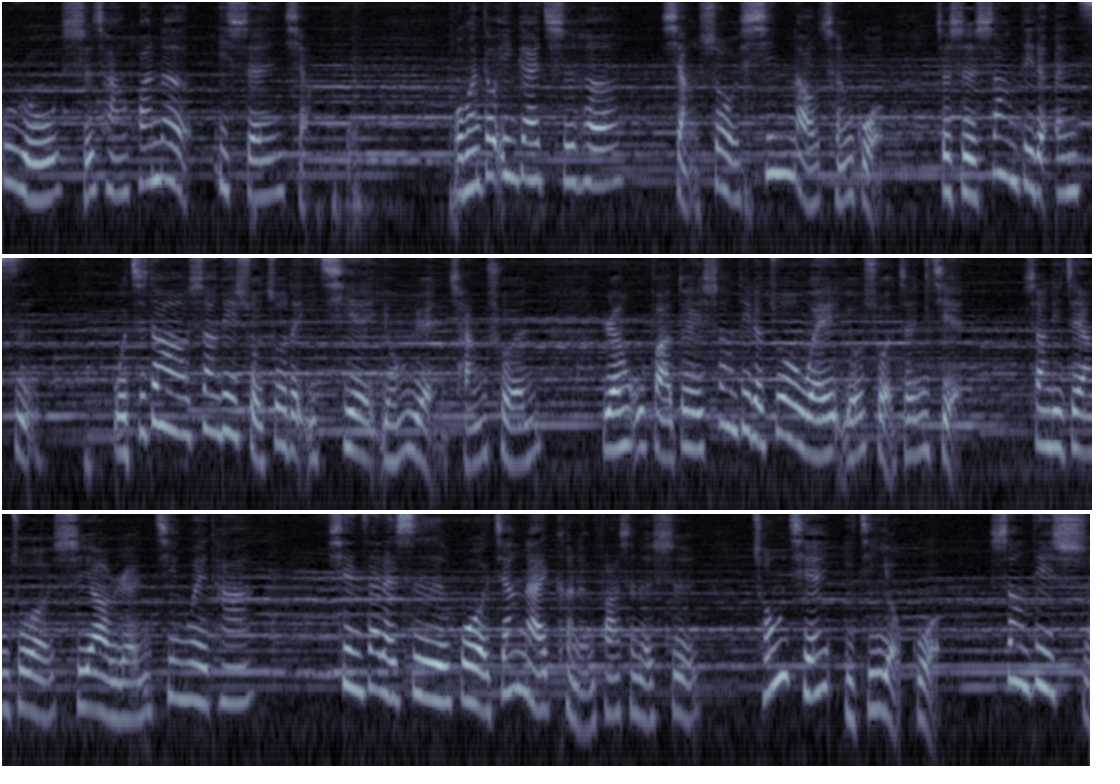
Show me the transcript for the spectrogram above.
不如时常欢乐，一生享福。我们都应该吃喝，享受辛劳成果，这是上帝的恩赐。我知道上帝所做的一切永远长存，人无法对上帝的作为有所增减。上帝这样做是要人敬畏他。现在的事或将来可能发生的事，从前已经有过。上帝使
